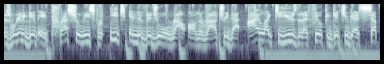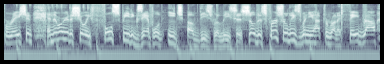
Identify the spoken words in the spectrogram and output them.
is we're gonna give a press release for each individual route on the route tree that I like to use that I feel could get you guys separation. And then we're gonna show a full speed example of each of these releases. So this first release is when you have to run a fade route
